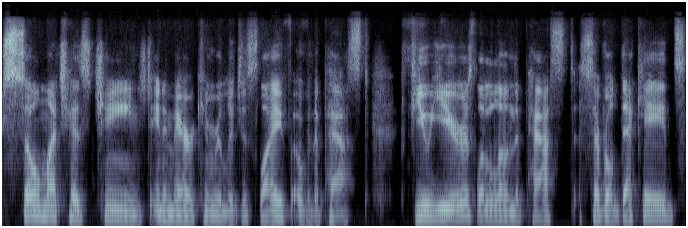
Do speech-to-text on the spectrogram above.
So much has changed in American religious life over the past few years, let alone the past several decades.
